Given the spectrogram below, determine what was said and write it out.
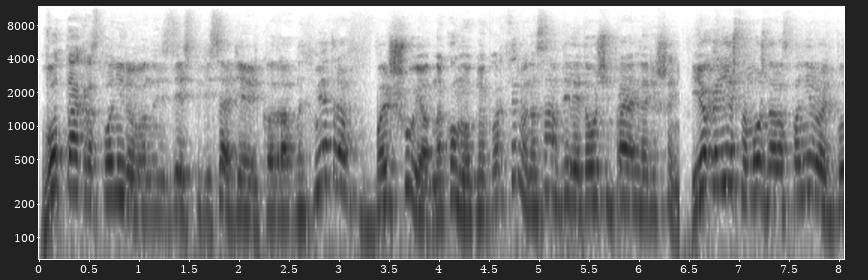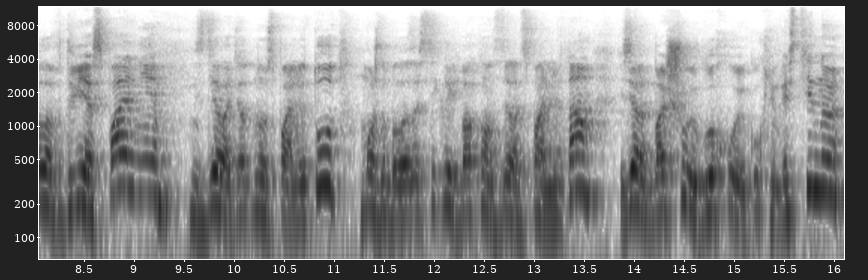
Вот так распланированы здесь 59 квадратных метров в большую однокомнатную квартиру. На самом деле это очень правильное решение. Ее, конечно, можно распланировать было в две спальни, сделать одну спальню тут, можно было застеклить балкон, сделать спальню там, сделать большую глухую кухню-гостиную,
